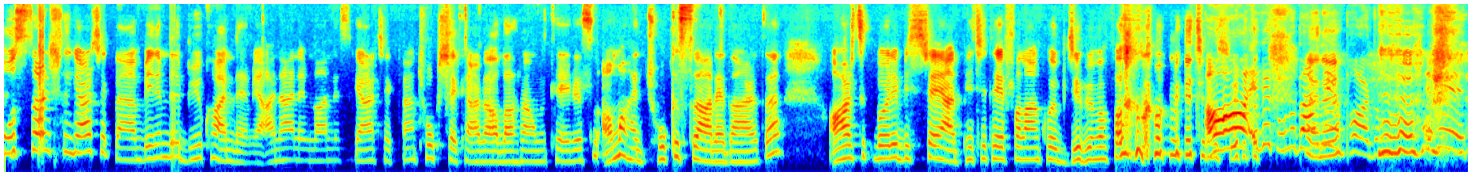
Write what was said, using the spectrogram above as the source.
o ısrar işini gerçekten yani benim de büyük annem ya anneannemin annesi gerçekten çok şekerdi Allah rahmet eylesin ama hani çok ısrar ederdi. Artık böyle bir şey yani peçeteye falan koyup cebime falan koymaya çalışıyordum. Aa evet onu ben de Hani- yapardım. Evet.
